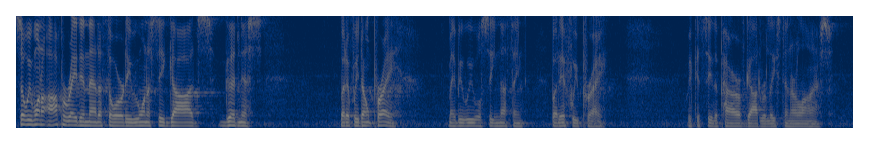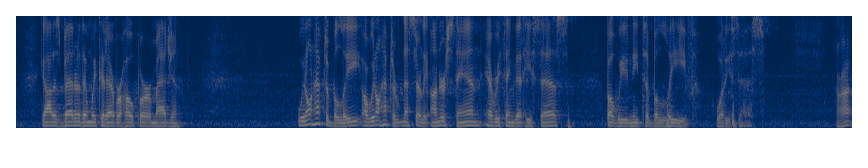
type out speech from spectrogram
So we want to operate in that authority. We want to see God's goodness. But if we don't pray, maybe we will see nothing. But if we pray, we could see the power of God released in our lives. God is better than we could ever hope or imagine we don't have to believe, or we don't have to necessarily understand everything that he says, but we need to believe what he says. All right?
